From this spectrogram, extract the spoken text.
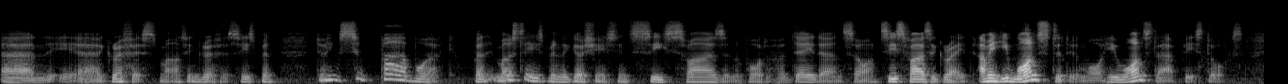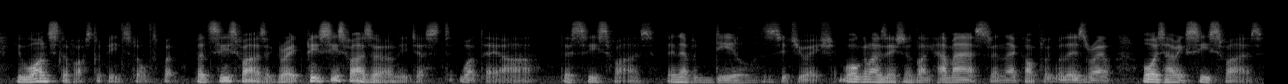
and uh, Griffiths, Martin Griffiths. He's been doing superb work. But mostly he's been negotiating ceasefires in the port of Hodeidah and so on. Ceasefires are great. I mean, he wants to do more. He wants to have peace talks. He wants to foster peace talks. But, but ceasefires are great. Peace, ceasefires are only just what they are. They're ceasefires. They never deal with the situation. Organizations like Hamas in their conflict with Israel always having ceasefires.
